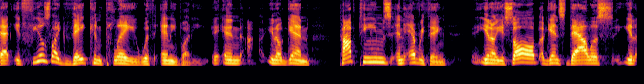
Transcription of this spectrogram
That it feels like they can play with anybody. And, uh, you know, again, top teams and everything. You know, you saw against Dallas, you know,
